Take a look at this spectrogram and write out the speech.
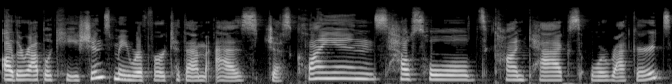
Other applications may refer to them as just clients, households, contacts, or records.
